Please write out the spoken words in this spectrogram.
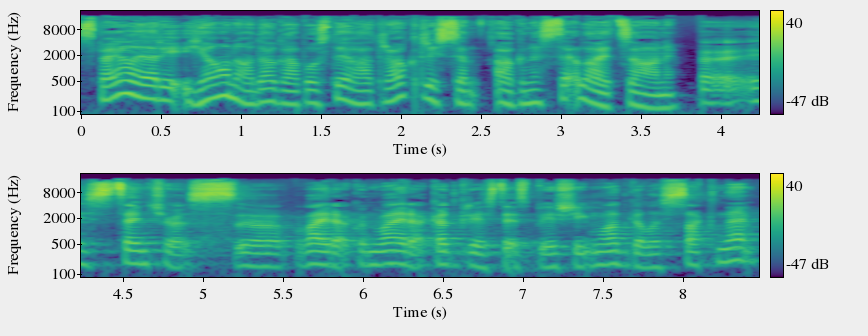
spēlē arī jaunā Dāngāpos teātra aktrise Agnese Laicāne. Es cenšos vairāk un vairāk atgriezties pie šīm latgales saknēm.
